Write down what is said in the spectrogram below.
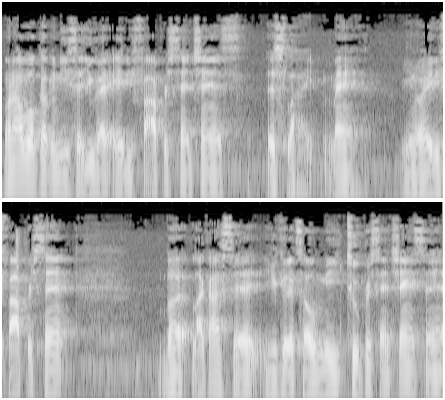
when I woke up and he said you got an 85% chance, it's like, man, you know, 85%. But like I said, you could have told me 2% chance and,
